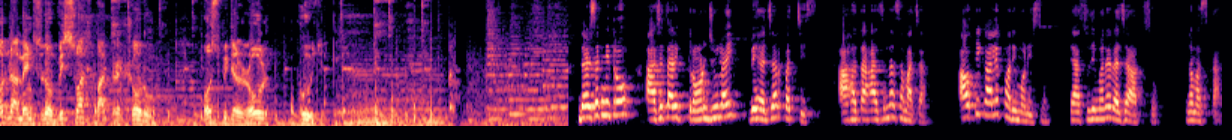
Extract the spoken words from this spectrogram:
ઓર્નામેન્ટ્સનો વિશ્વાસપાત્ર શોરૂમ. હોસ્પિટલ રોડ ભુજ. દર્શક મિત્રો, આજે તારીખ ત્રણ જુલાઈ બે હજાર પચીસ. આ હતા આજના સમાચાર. આવતીકાલે ફરી મળીશું. ત્યાં સુધી મને રજા આપશો. નમસ્કાર.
